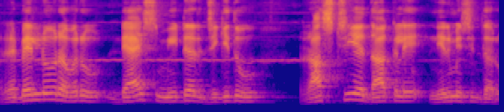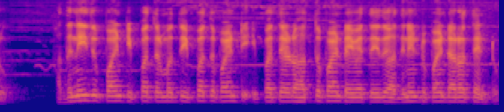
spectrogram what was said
ರೆಬೆಲ್ಲೋರವರು ಡ್ಯಾಶ್ ಮೀಟರ್ ಜಿಗಿದು ರಾಷ್ಟ್ರೀಯ ದಾಖಲೆ ನಿರ್ಮಿಸಿದ್ದರು. ಹದಿನೈದು ಪಾಯಿಂಟ್ ಇಪ್ಪತ್ತೊಂಬತ್ತು, ಇಪ್ಪತ್ತು ಪಾಯಿಂಟ್ ಇಪ್ಪತ್ತೆರಡು, ಹತ್ತು ಪಾಯಿಂಟ್ ಐವತ್ತೈದು, ಹದಿನೆಂಟು ಪಾಯಿಂಟ್ ಅರವತ್ತೆಂಟು.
